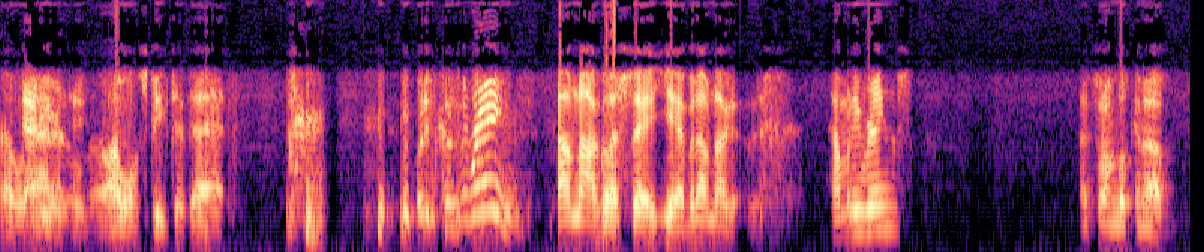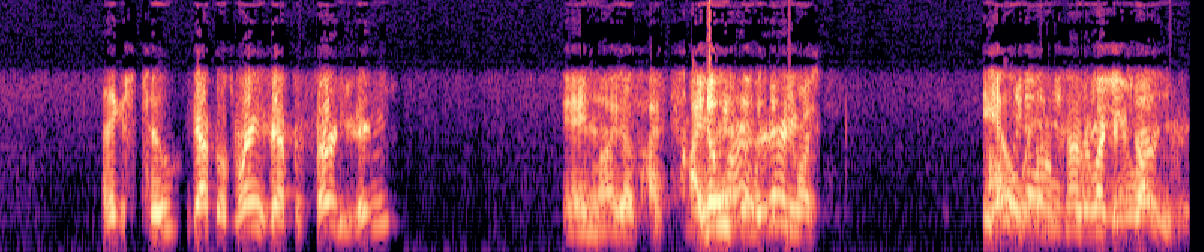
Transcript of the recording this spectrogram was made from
Oh, That that I don't know. I won't speak to that. but it's because of the rings. I'm not going to say yeah, but I'm not. How many rings? That's what I'm looking up. I think it's two. He got those rings after 30, didn't he? Yeah, he might have. I, I know he's been with Yeah, he Detroit. He Oh, we Elway. kind of like a You're journeyman.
